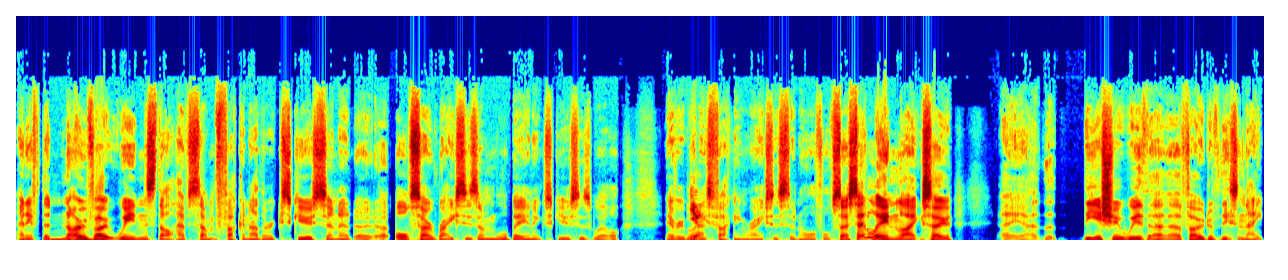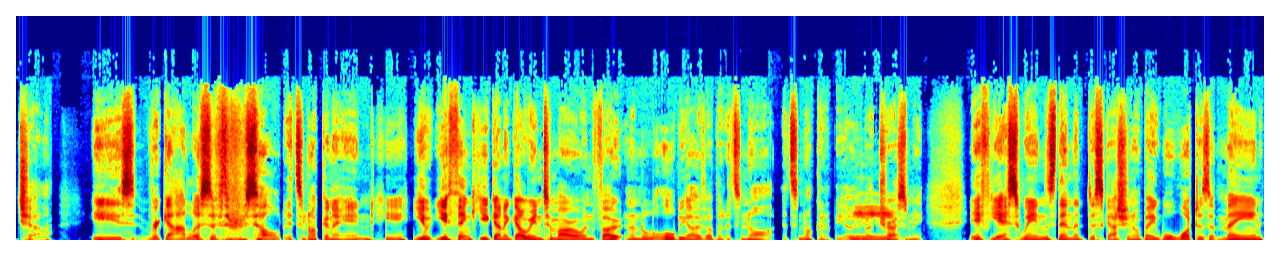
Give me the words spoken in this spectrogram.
And if the no vote wins, they'll have some fucking other excuse. And it, uh, also, racism will be an excuse as well. Everybody's fucking racist and awful. So settle in. Like, so uh, the, the issue with a, a vote of this nature is regardless of the result, it's not going to end here. You you think you're going to go in tomorrow and vote and it'll all be over, but it's not. It's not going to be over. Mm. Trust me. If yes wins, then the discussion will be, well, what does it mean?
